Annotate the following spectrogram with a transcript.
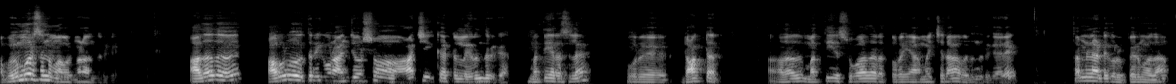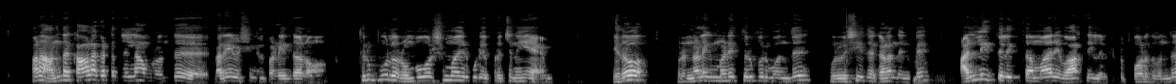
ஒரு விமர்சனம் அவர் மேல வந்திருக்கு. அதாவது அவரும் இத்தனைக்கும் ஒரு அஞ்சு வருஷம் ஆட்சி கட்டில் இருந்திருக்காரு. மத்திய அரசுல ஒரு டாக்டர் அதாவது மத்திய சுகாதாரத்துறை அமைச்சராக அவர் இருந்திருக்காரு. தமிழ்நாட்டுக்கு ஒரு பெருமை தான். ஆனா அந்த காலகட்டத்திலாம் அவர் வந்து நிறைய விஷயங்கள் பண்ணியிருந்தாலும் திருப்பூர்ல ரொம்ப வருஷமா இருக்கக்கூடிய பிரச்சனையே ஏதோ ஒரு நாளைக்கு முன்னாடி திருப்பூருக்கு வந்து ஒரு விஷயத்த கலந்துக்கிட்டு அள்ளி தெளித்த மாதிரி வார்த்தைகள் விட்டுட்டு போறது வந்து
